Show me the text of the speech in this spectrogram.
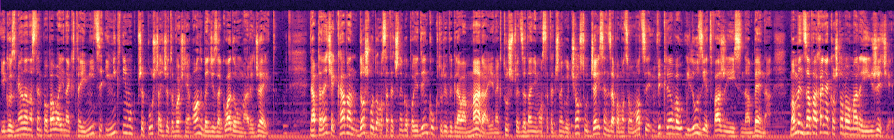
Jego zmiana następowała jednak w tajemnicy i nikt nie mógł przypuszczać, że to właśnie on będzie zagładą Mary Jade. Na planecie Kawan doszło do ostatecznego pojedynku, który wygrała Mara, jednak tuż przed zadaniem ostatecznego ciosu Jason za pomocą mocy wykreował iluzję twarzy jej syna Bena. Moment zawahania kosztował Marę jej życie.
